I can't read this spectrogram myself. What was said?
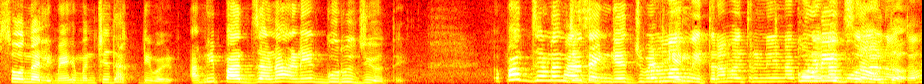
सोनाली म्हणजे हेमंतची धाकटी बहीण आम्ही पाच जण आणि एक गुरुजी होते पाच जणांच्यात एंगेजमेंट मग मित्रमैत्रिणींना कोणाला कोणीच बोलवलं नव्हतं. नव्हतं?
